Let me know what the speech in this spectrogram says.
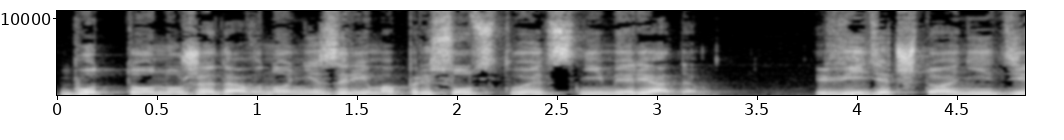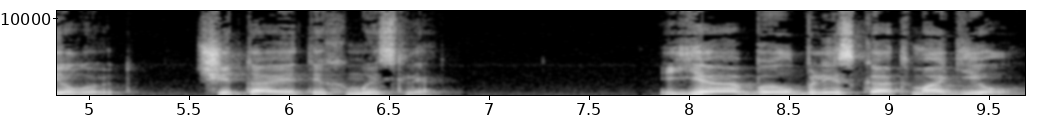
будто он уже давно незримо присутствует с ними рядом, видит, что они делают, читает их мысли. «Я был близко от могил,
